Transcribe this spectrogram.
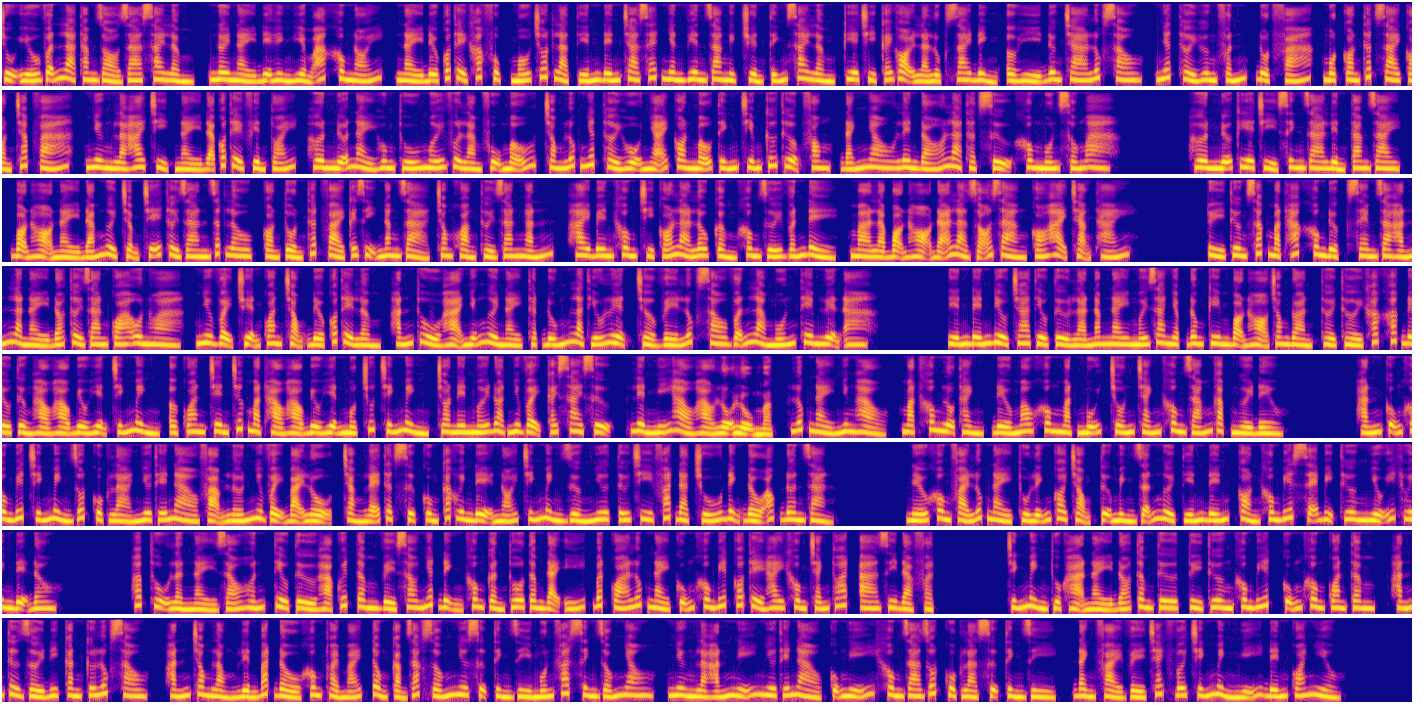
Chủ yếu vẫn là thăm dò ra sai lầm, nơi này địa hình hiểm ác không nói, này đều có thể khắc phục mấu chốt là tiến đến tra xét nhân viên ra nghịch truyền tính sai lầm kia chỉ cái gọi là lục giai đỉnh ở hỉ đương tra lúc sau, nhất thời hưng phấn, đột phá, một con thất giai còn chắp phá, nhưng là hai chỉ này đã có thể phiền toái, hơn nữa này hung thú mới vừa làm phụ mẫu, trong lúc nhất thời hộ nhãi con mẫu tính chiếm cứ thượng phong, đánh nhau lên đó là thật sự không muốn sống a. Hơn nữa kia chỉ sinh ra liền tam giai, bọn họ này đám người chậm trễ thời gian rất lâu, còn tổn thất vài cái dị năng giả trong khoảng thời gian ngắn, hai bên không chỉ có là lâu cầm không dưới vấn đề, mà là bọn họ đã là rõ ràng có hại trạng thái. Tùy thương sắc mặt hắc không được xem ra hắn là này đó thời gian quá ôn hòa, như vậy chuyện quan trọng đều có thể lầm, hắn thủ hạ những người này thật đúng là thiếu luyện trở về lúc sau vẫn là muốn thêm luyện A. Tiến đến điều tra tiểu tử là năm nay mới gia nhập Đông Kim bọn họ trong đoàn, thời thời khắc khắc đều tưởng hào hào biểu hiện chính mình, ở quan trên trước mặt hào hào biểu hiện một chút chính mình, cho nên mới đoạt như vậy cái sai sự, liền nghĩ hào hào lộ lộ mặt, lúc này nhưng hào, mặt không lộ thành, đều mau không mặt mũi trốn tránh không dám gặp người đều. Hắn cũng không biết chính mình rốt cuộc là như thế nào phạm lớn như vậy bại lộ, chẳng lẽ thật sự cùng các huynh đệ nói chính mình dường như tứ chi phát đạt chú định đầu óc đơn giản. Nếu không phải lúc này thủ lĩnh coi trọng tự mình dẫn người tiến đến còn không biết sẽ bị thương nhiều ít huynh đệ đâu. Hấp thụ lần này giáo huấn tiểu tử hạ quyết tâm về sau nhất định không cần thô tâm đại ý, bất quá lúc này cũng không biết có thể hay không tránh thoát A-di-đà Phật. Chính mình thuộc hạ này đó tâm tư tùy thương không biết cũng không quan tâm, hắn từ rời đi căn cứ lúc sau, hắn trong lòng liền bắt đầu không thoải mái tổng cảm giác giống như sự tình gì muốn phát sinh giống nhau, nhưng là hắn nghĩ như thế nào cũng nghĩ không ra rốt cuộc là sự tình gì, đành phải về trách với chính mình nghĩ đến quá nhiều.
